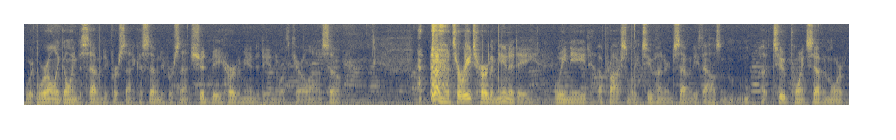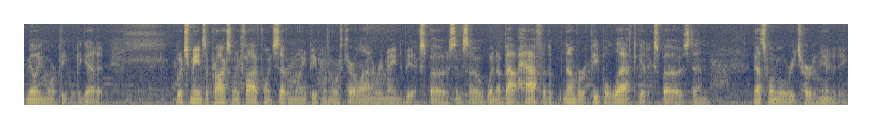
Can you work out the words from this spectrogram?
we're only going to 70% because 70% should be herd immunity in North Carolina. So, to reach herd immunity, we need approximately 270,000, uh, 2.7 more million more people to get it, which means approximately 5.7 million people in North Carolina remain to be exposed. And so, when about half of the number of people left get exposed, then that's when we'll reach herd immunity.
